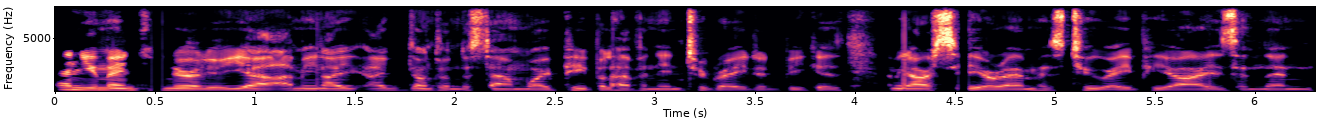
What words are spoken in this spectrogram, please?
And you mentioned earlier, yeah, I mean, I, I don't understand why people haven't integrated because, I mean, our CRM has two APIs and then,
